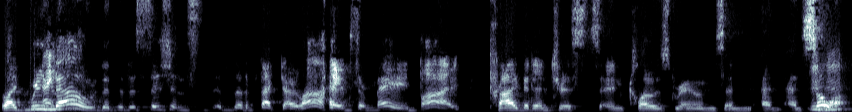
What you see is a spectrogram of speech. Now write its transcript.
Like we right. know that the decisions that affect our lives are made by private interests in closed rooms and and, and so mm-hmm. on.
